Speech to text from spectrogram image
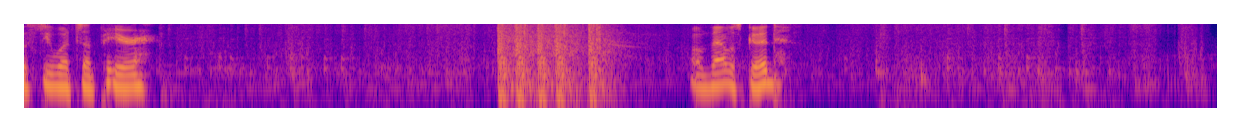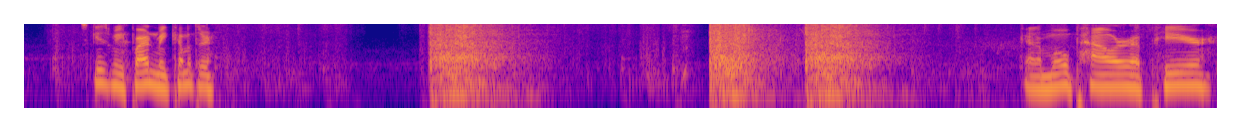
Go see what's up here. Oh, that was good. Excuse me, pardon me, coming through. Got a mo power up here.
